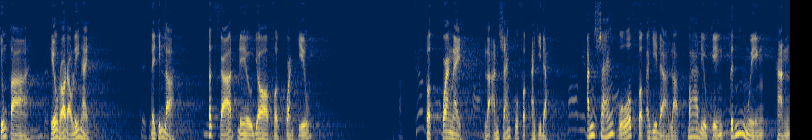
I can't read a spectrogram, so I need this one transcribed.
Chúng ta hiểu rõ đạo lý này đây chính là tất cả đều do phật quan chiếu. Phật quan này là ánh sáng của phật a di đà ánh sáng của phật a di đà là ba điều kiện tính nguyện hạnh.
